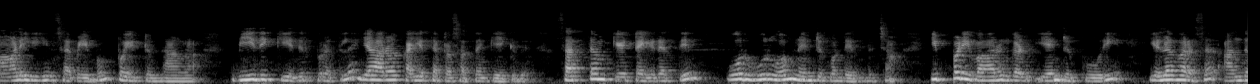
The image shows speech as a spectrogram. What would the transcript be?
மாளிகையின் சமீபம் போயிட்டு இருந்தாங்களாம் வீதிக்கு எதிர்ப்புறத்துல யாரோ கையத்தட்டுற சத்தம் கேக்குது. சத்தம் கேட்ட இடத்தில் ஒரு உருவம் நின்று கொண்டிருந்துச்சாம். இப்படி வாருங்கள் என்று கூறி இளவரசர் அந்த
